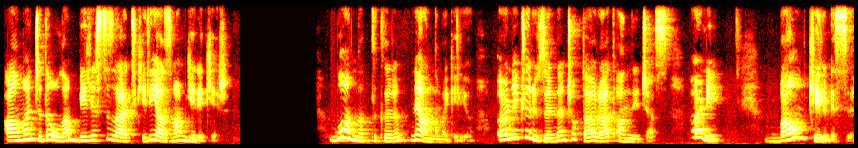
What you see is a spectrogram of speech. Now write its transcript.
Almanca'da olan belirsiz artikeli yazmam gerekir. Bu anlattıklarım ne anlama geliyor? Örnekler üzerinden çok daha rahat anlayacağız. Örneğin Baum kelimesi.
